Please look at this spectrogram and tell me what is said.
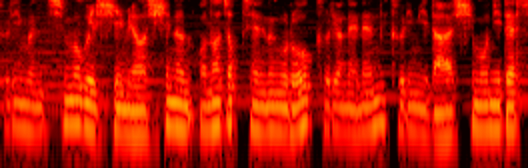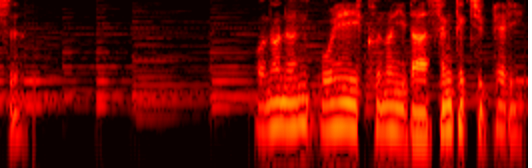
그림은 침묵을 쉬며 시는 언어적 재능으로 그려내는 그림이다. 시모니데스 언어는 오해의 근원이다. 생텍쥐페리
